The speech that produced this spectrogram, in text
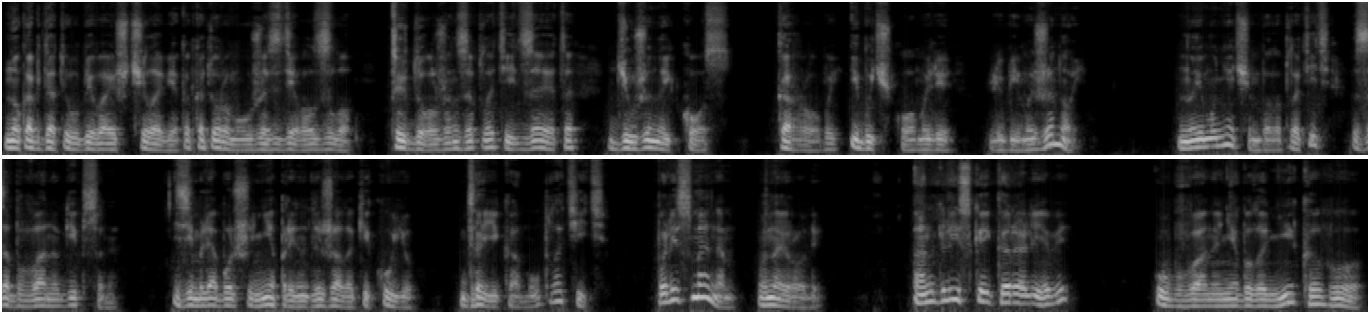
Но когда ты убиваешь человека, которому уже сделал зло, ты должен заплатить за это дюжиной коз, коровой и бычком или любимой женой. Но ему нечем было платить за Бвану Гибсона. Земля больше не принадлежала Кикую. Да и кому платить? Полисменам в Найроби. Английской королеве? У Бвана не было никого,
